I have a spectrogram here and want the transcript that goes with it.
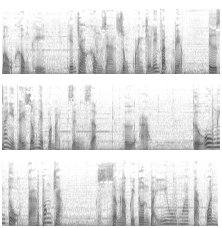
bầu không khí, khiến cho không gian xung quanh trở lên vặn vẹo. Từ xa nhìn thấy giống hệt một mảnh rừng rậm, hư ảo. Cửu U Minh Tủ tà phong trạng, Sâm là quỷ tôn và yêu hoa tà quân,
